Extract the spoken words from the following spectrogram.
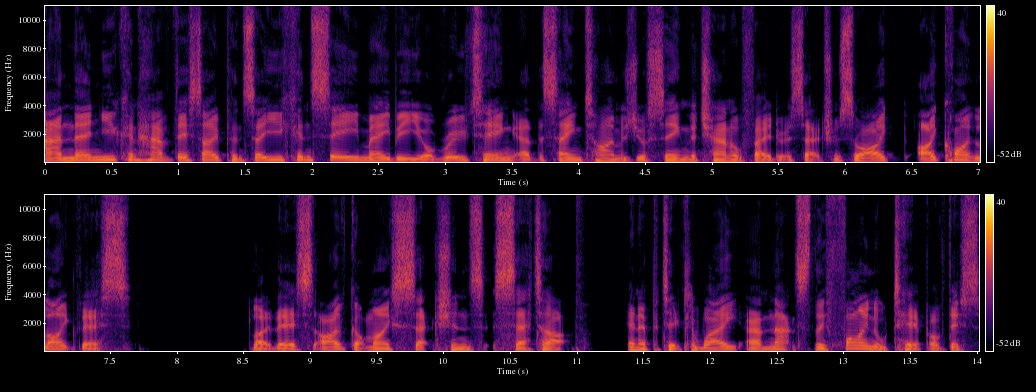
and then you can have this open. So you can see maybe your routing at the same time as you're seeing the channel fader etc so i i quite like this like this. I've got my sections set up in a particular way. And that's the final tip of this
